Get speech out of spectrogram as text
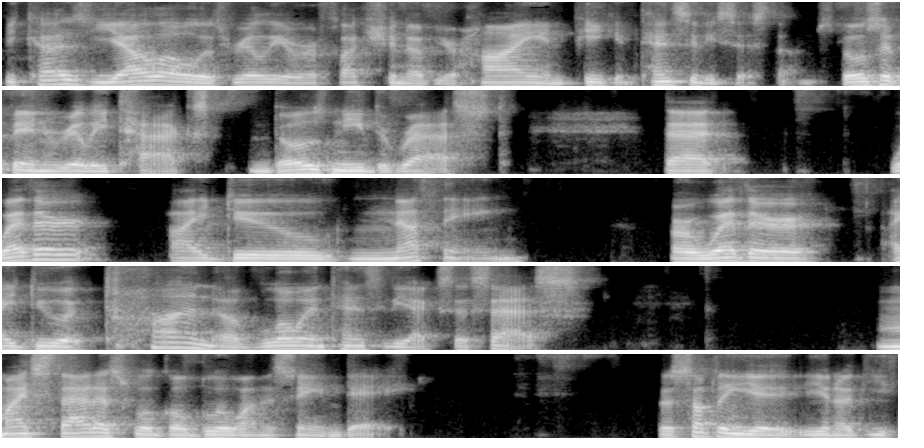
because yellow is really a reflection of your high and peak intensity systems those have been really taxed and those need the rest that whether i do nothing or whether I do a ton of low intensity XSS, my status will go blue on the same day. There's something you you know you,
